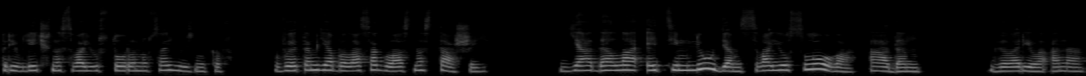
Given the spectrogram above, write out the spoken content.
привлечь на свою сторону союзников. В этом я была согласна с Ташей. «Я дала этим людям свое слово, Адан», — говорила она.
